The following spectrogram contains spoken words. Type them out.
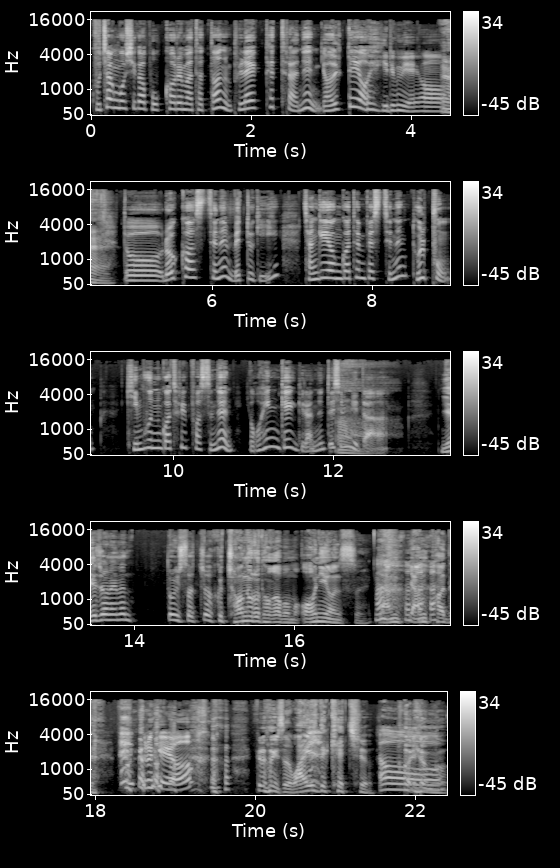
구창모 씨가 보컬을 맡았던 블랙 테트라는 열대어의 이름이에요. 네. 또 로커스트는 메뚜기, 장계현과 템페스트는 돌풍, 김훈과 트리퍼스는 여행객이라는 뜻입니다. 예전에는 또 있었죠. 그 전으로 더 가보면 어니언스, 양, 양파들 그러게요. 그런 거 있어요. 와일드 캐츠 어, 이런 거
